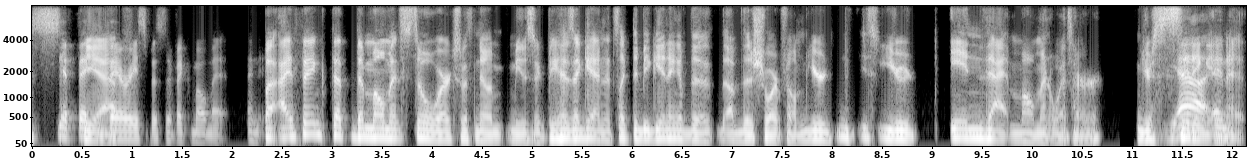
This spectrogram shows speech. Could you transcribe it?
specific Yeah. very specific moment and but I think that the moment still works with no music because again, it's like the beginning of the of the short film. You're you're in that moment with her. You're sitting Yeah, in it.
